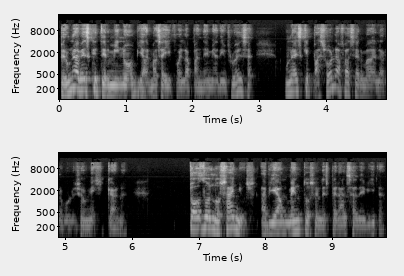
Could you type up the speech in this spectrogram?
pero una vez que terminó, y además ahí fue la pandemia de influenza, una vez que pasó la fase armada de la Revolución Mexicana, todos los años había aumentos en la esperanza de vida.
